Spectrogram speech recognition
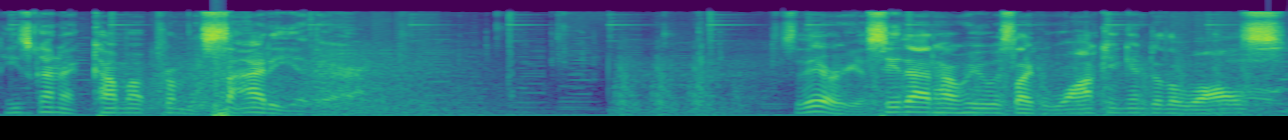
He's gonna come up from the side of you there. So there you see that how he was like walking into the walls?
